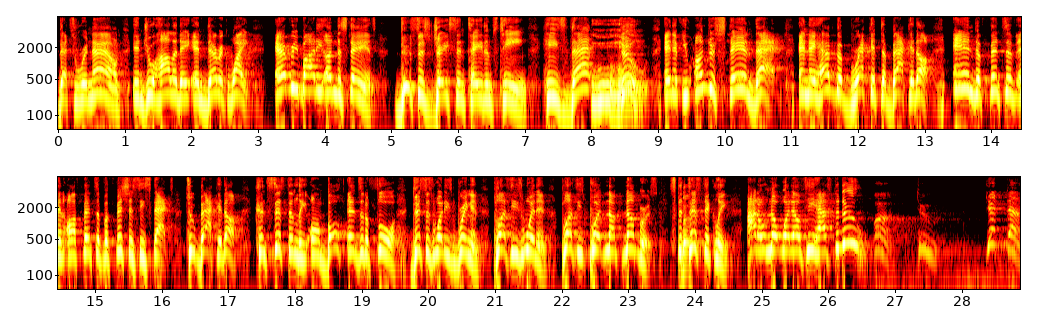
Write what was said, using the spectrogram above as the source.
that's renowned in Jrue Holiday and Derrick White. Everybody understands this is Jayson Tatum's team. He's that mm-hmm. dude. And if you understand that, and they have the bracket to back it up, and defensive and offensive efficiency stats to back it up consistently on both ends of the floor, this is what he's bringing. Plus, he's winning. Plus, he's putting up numbers. Statistically, I don't know what else he has to do. One, two, get down.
